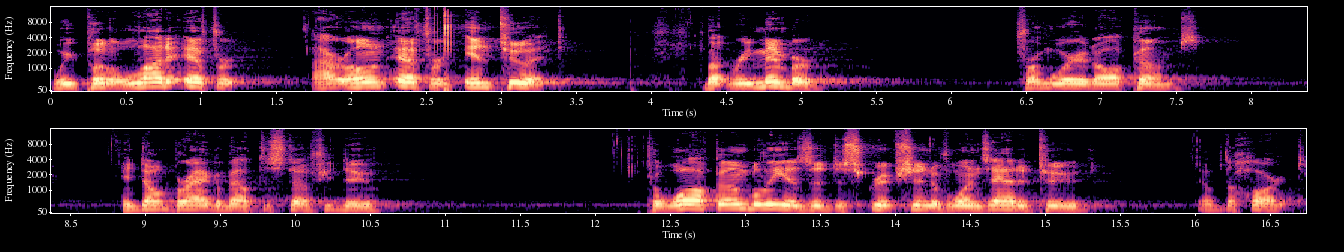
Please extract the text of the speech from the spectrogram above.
we put a lot of effort, our own effort, into it. But remember, from where it all comes. And don't brag about the stuff you do. To walk humbly is a description of one's attitude of the heart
